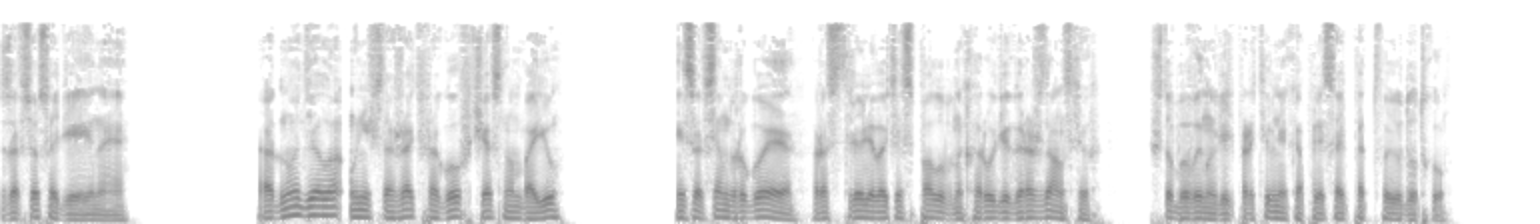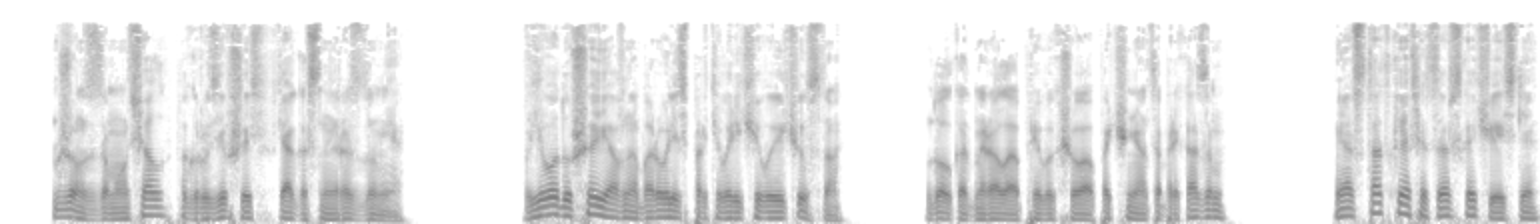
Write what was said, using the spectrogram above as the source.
за все содеянное. Одно дело уничтожать врагов в честном бою, и совсем другое — расстреливать из палубных орудий гражданских, чтобы вынудить противника плясать под твою дудку. Джонс замолчал, погрузившись в тягостные раздумья. В его душе явно боролись противоречивые чувства. Долг адмирала, привыкшего подчиняться приказам, и остатки офицерской чести,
